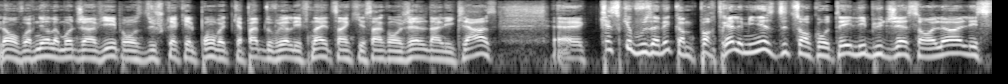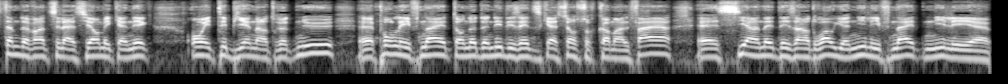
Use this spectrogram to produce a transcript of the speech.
là, on voit venir le mois de janvier, puis on se dit jusqu'à quel point on va être capable d'ouvrir les fenêtres sans qu'il sans qu'on gèle dans les classes. Euh, qu'est-ce que vous avez comme portrait? Le ministre dit de son côté, les budgets sont là, les systèmes de ventilation mécanique ont été bien entretenus. pour les fenêtres, on a donné des indications sur comment comment le faire. Euh, S'il y en a des endroits où il y a ni les fenêtres ni les euh,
